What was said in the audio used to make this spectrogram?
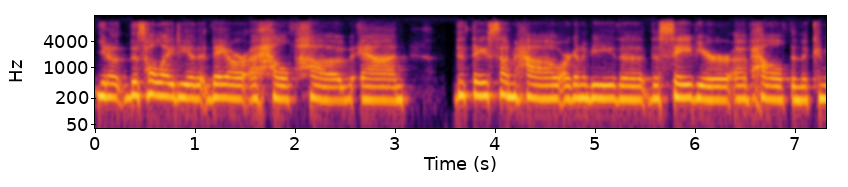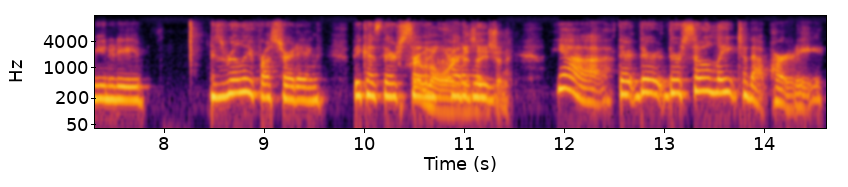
you know this whole idea that they are a health hub and that they somehow are going to be the the savior of health in the community is really frustrating because they're so Criminal incredibly yeah they're they're they're so late to that party.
